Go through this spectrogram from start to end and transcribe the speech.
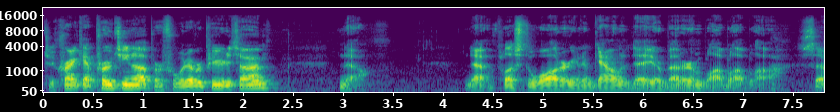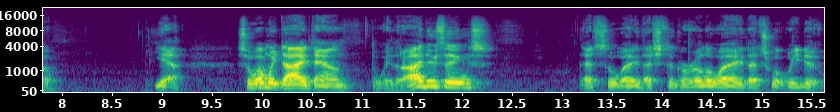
to crank that protein up or for whatever period of time? No. No. Plus the water, you know, gallon a day or better and blah, blah, blah. So, yeah. So when we diet down, the way that I do things, That's the way, that's the gorilla way, that's what we do.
